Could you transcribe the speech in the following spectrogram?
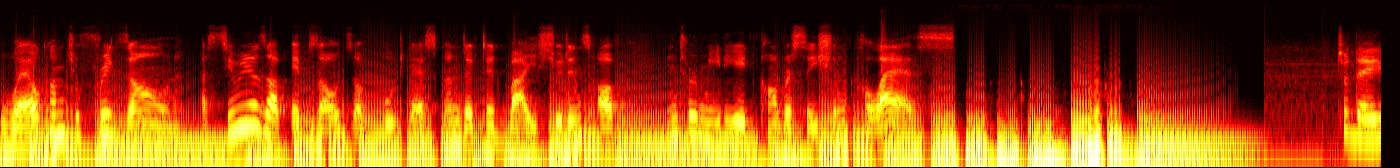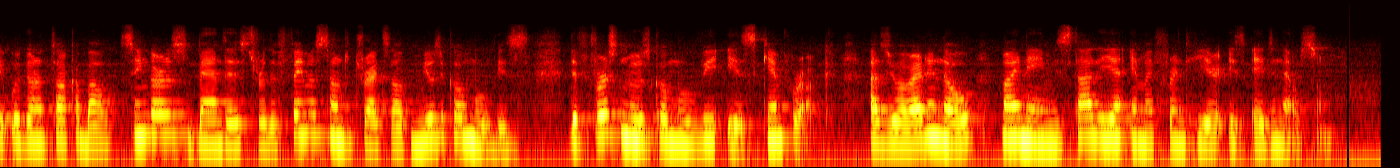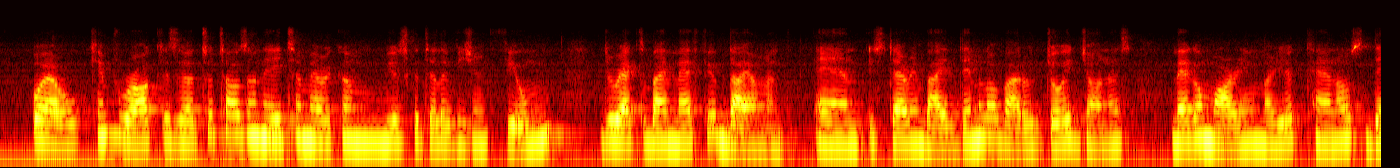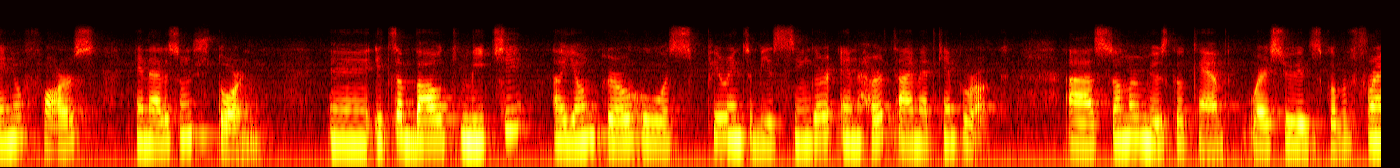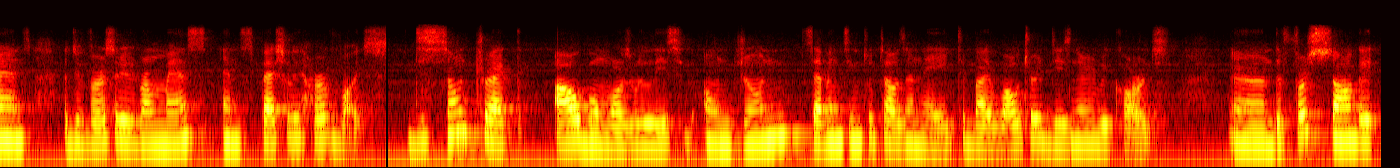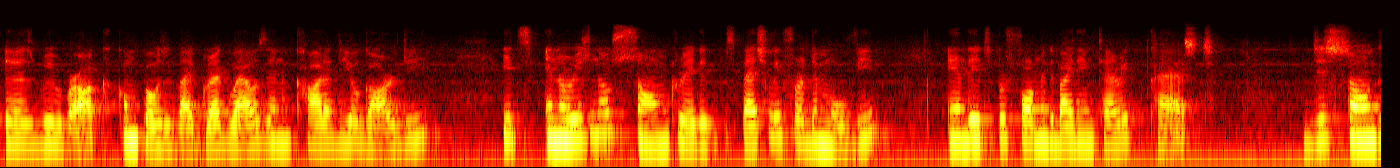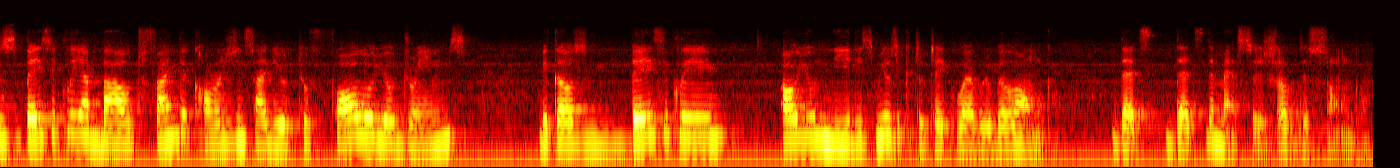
Welcome to Freak Zone, a series of episodes of podcasts conducted by students of intermediate conversation class. Today we're going to talk about singers, bands through the famous soundtracks of musical movies. The first musical movie is Camp Rock. As you already know, my name is Talia and my friend here is Ednelson. Well, Camp Rock is a 2008 American musical television film directed by Matthew Diamond and starring by Demi Lovato, Joey Jonas, Meaghan Martin, Maria Canals, Daniel Force, and Alison Storm. Uh, it's about Mitchie, a young girl who was aspiring to be a singer, and her time at Camp Rock, a summer musical camp where she will discover friends, diversity romance, and especially her voice. This soundtrack album was released on June 17, 2008 by Walter Disney Records. And the first song is We Rock, composed by Greg Wells and Kara DioGuardi. It's an original song created especially for the movie, and it's performed by the entire cast. This song is basically about find the courage inside you to follow your dreams because basically all you need is music to take where you belong. That's that's the message of the song.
